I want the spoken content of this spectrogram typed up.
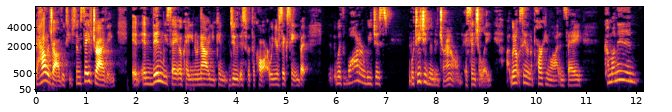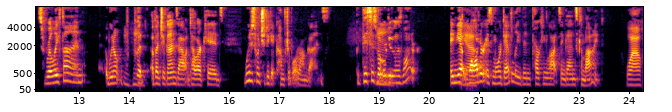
how to drive. We teach them safe driving. And, and then we say, okay, you know, now you can do this with the car when you're 16. But with water, we just, we're teaching them to drown essentially. We don't stand in a parking lot and say, come on in. It's really fun. We don't mm-hmm. put a bunch of guns out and tell our kids, we just want you to get comfortable around guns. But this is what mm. we're doing with water. And yet, yeah. water is more deadly than parking lots and guns combined. Wow.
